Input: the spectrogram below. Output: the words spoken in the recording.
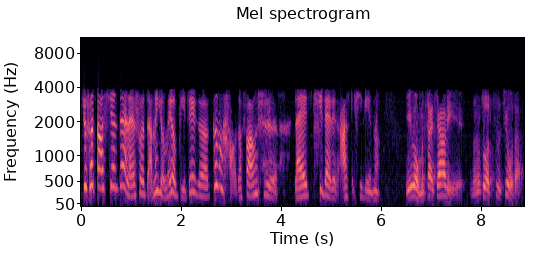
就说到现在来说，咱们有没有比这个更好的方式来替代这个阿司匹林呢？因为我们在家里能做自救的，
